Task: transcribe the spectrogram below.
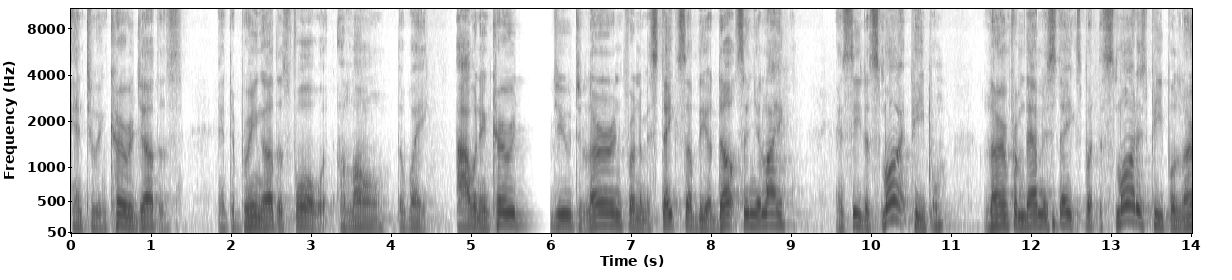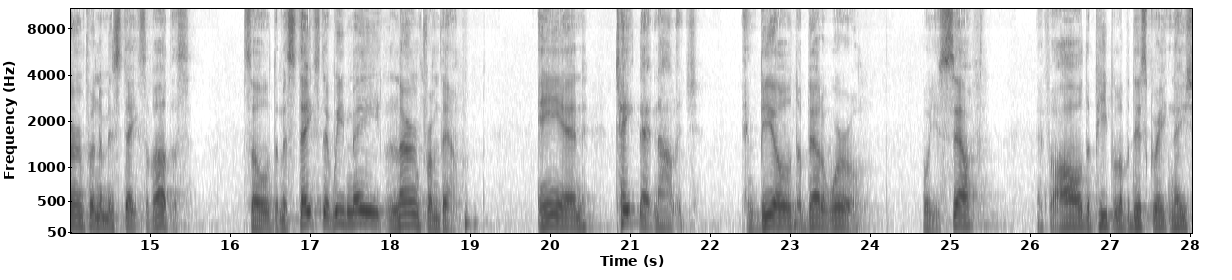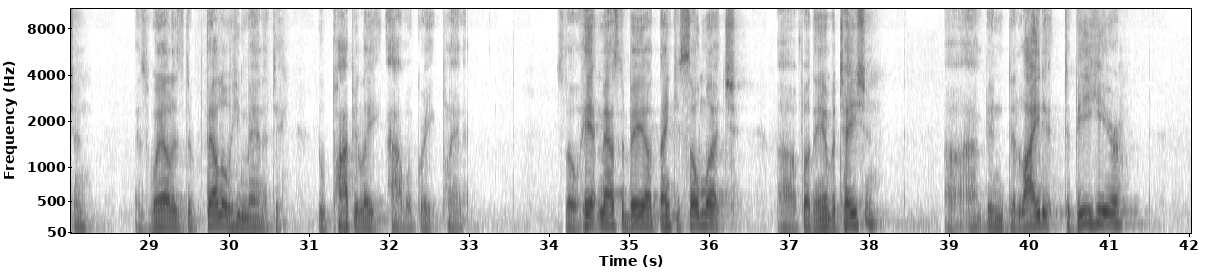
and to encourage others and to bring others forward along the way. I would encourage you to learn from the mistakes of the adults in your life and see the smart people learn from their mistakes, but the smartest people learn from the mistakes of others. So the mistakes that we made, learn from them and take that knowledge and build a better world for yourself and for all the people of this great nation, as well as the fellow humanity who populate our great planet. So, Headmaster Bell, thank you so much uh, for the invitation. Uh, I've been delighted to be here.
